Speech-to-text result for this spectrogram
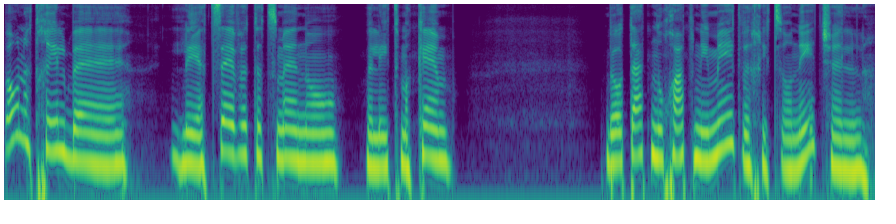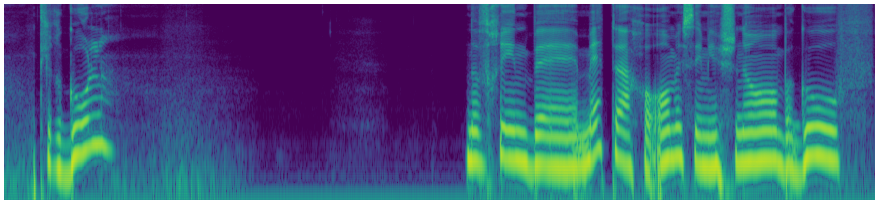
בואו נתחיל בלייצב את עצמנו ולהתמקם באותה תנוחה פנימית וחיצונית של תרגול. נבחין במתח או עומס אם ישנו בגוף,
